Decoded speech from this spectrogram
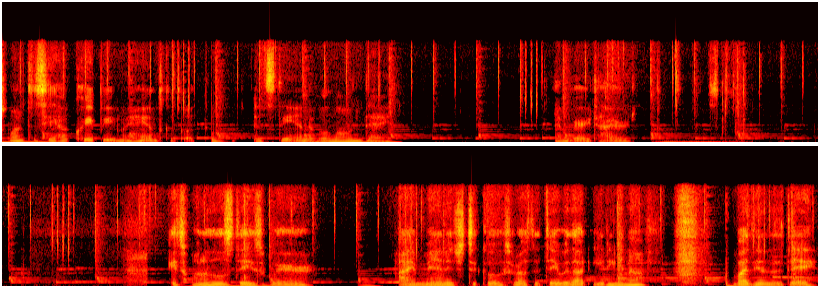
Just wanted to see how creepy my hands could look. It's the end of a long day. I'm very tired. It's one of those days where I manage to go throughout the day without eating enough. By the end of the day,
